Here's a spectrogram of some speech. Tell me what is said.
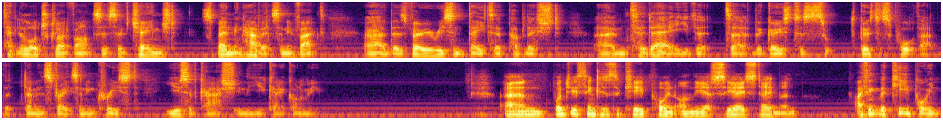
technological advances, have changed spending habits. And in fact, uh, there's very recent data published um, today that uh, that goes to su- goes to support that that demonstrates an increased use of cash in the UK economy. And what do you think is the key point on the FCA statement? I think the key point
